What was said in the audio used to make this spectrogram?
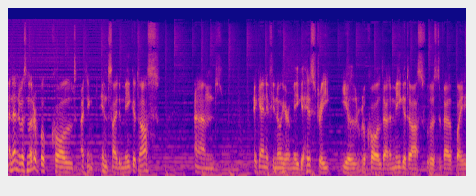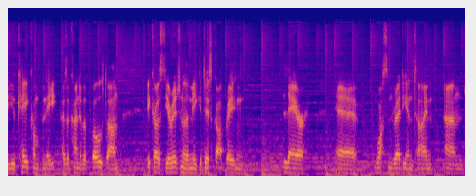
And then there was another book called, I think, Inside Amiga DOS, and again, if you know your Amiga history, you'll recall that Amiga DOS was developed by a UK company as a kind of a bolt on because the original Amiga disk operating layer uh, wasn't ready in time and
